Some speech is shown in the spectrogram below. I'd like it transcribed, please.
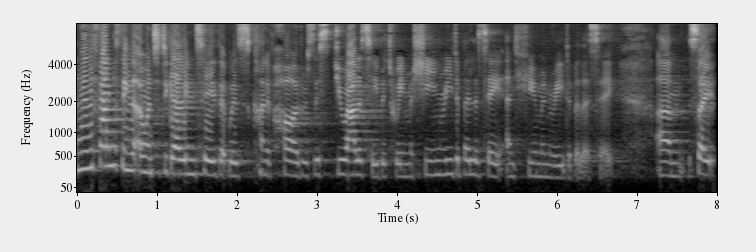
And then the final thing that I wanted to go into that was kind of hard was this duality between machine readability and human readability. Um, so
